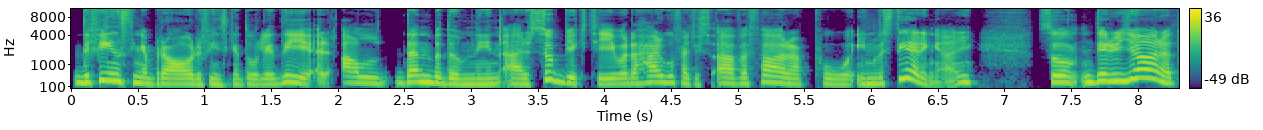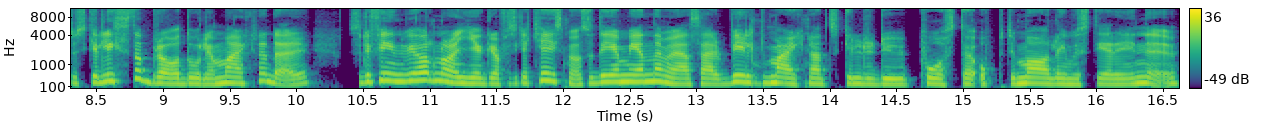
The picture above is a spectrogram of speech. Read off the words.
det finns inga bra och det finns inga dåliga idéer. All, den bedömningen är subjektiv och det här går faktiskt att överföra på investeringar. Så det du gör är att du ska lista bra och dåliga marknader. Så det finns, vi har några geografiska case med oss. och det jag menar med är så här, vilken marknad skulle du påstå är optimal att investera i nu?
